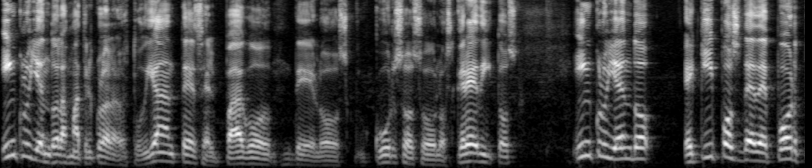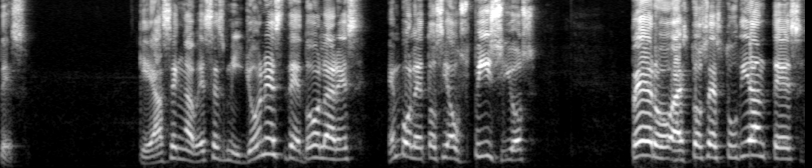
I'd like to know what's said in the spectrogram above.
incluyendo las matrículas de los estudiantes, el pago de los cursos o los créditos, incluyendo equipos de deportes que hacen a veces millones de dólares en boletos y auspicios, pero a estos estudiantes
